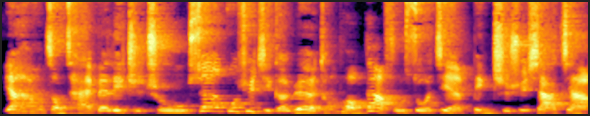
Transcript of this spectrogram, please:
央行总裁贝利指出，虽然过去几个月通膨大幅缩减并持续下降，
